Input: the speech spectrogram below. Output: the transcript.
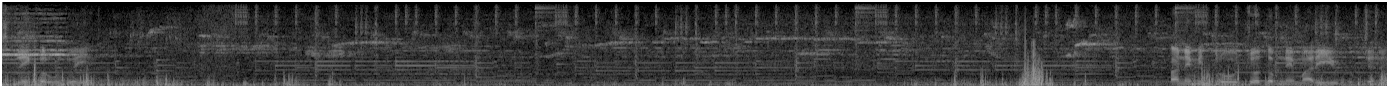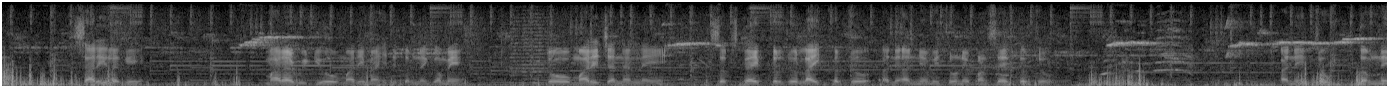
સ્પ્રે કરવું અને મિત્રો જો તમને મારી યુટ્યુબ ચેનલ સારી લાગે મારા વીડિયો મારી માહિતી તમને ગમે તો મારી ચેનલને સબસ્ક્રાઈબ કરજો લાઈક કરજો અને અન્ય મિત્રોને પણ શેર કરજો. અને જો તમને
